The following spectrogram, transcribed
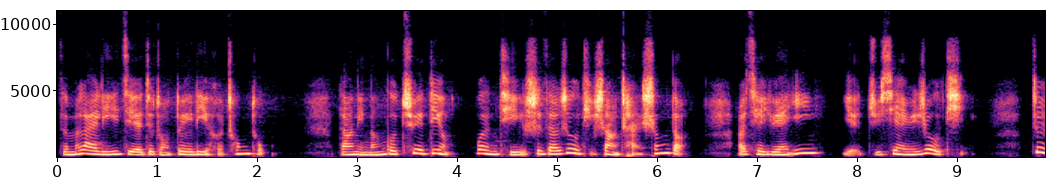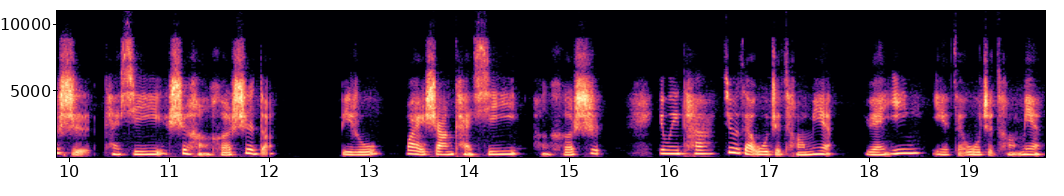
怎么来理解这种对立和冲突？当你能够确定问题是在肉体上产生的，而且原因也局限于肉体，这时看西医是很合适的。比如外伤看西医很合适，因为它就在物质层面，原因也在物质层面。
